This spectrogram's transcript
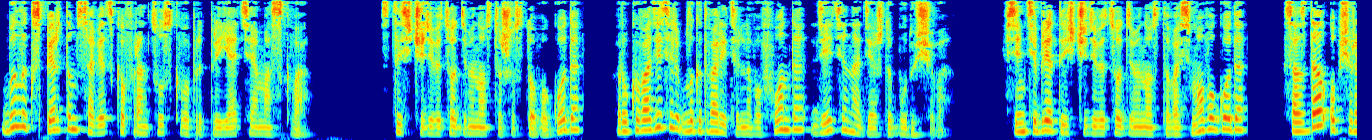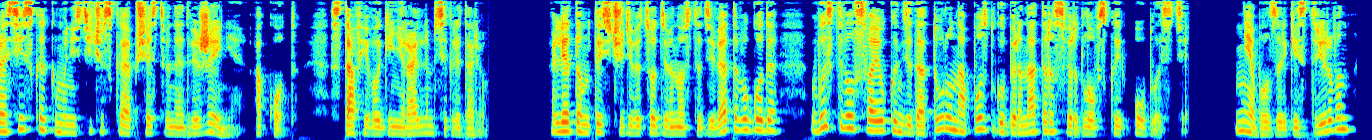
был экспертом советско-французского предприятия «Москва». С 1996 года руководитель благотворительного фонда «Дети. Надежда будущего». В сентябре 1998 года создал Общероссийское коммунистическое общественное движение АКОТ, став его генеральным секретарем. Летом 1999 года выставил свою кандидатуру на пост губернатора Свердловской области. Не был зарегистрирован,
